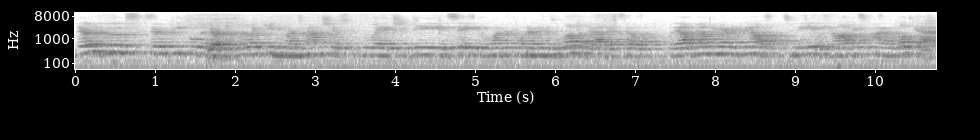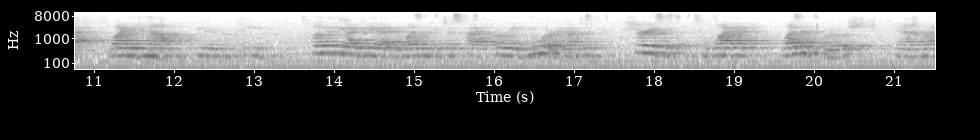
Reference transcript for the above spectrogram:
they're the boots, they're the people that Yeah. are really keeping our townships the way it should be, and safe and wonderful and everything we love about it, so without knowing everything else, to me, it was an obvious kind of look at, why did you not even, he floated the idea, and it wasn't, it just got totally ignored, and I'm just curious as to why that wasn't broached, and I'm not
